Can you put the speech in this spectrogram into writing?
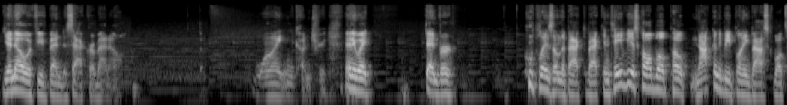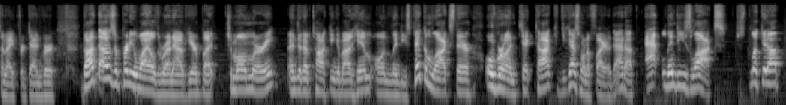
You know, if you've been to Sacramento, wine country. Anyway, Denver, who plays on the back to back. Kentavious Caldwell Pope not going to be playing basketball tonight for Denver. Thought that was a pretty wild run out here, but Jamal Murray ended up talking about him on Lindy's Pick'em Locks there over on TikTok. If you guys want to fire that up, at Lindy's Locks, just look it up.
